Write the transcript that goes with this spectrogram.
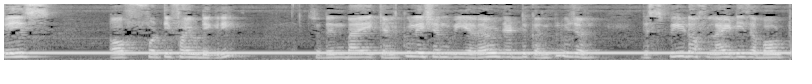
phase of 45 degree. So then by calculation we arrived at the conclusion the speed of light is about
